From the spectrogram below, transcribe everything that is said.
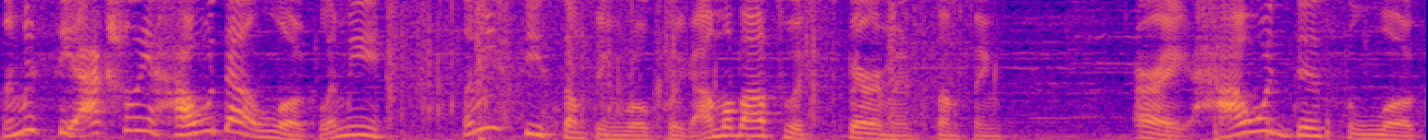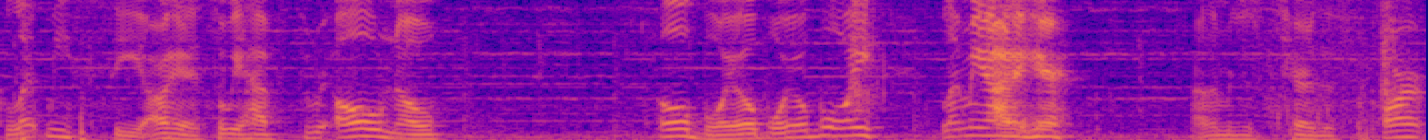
let me see, actually, how would that look? Let me, let me see something real quick. I'm about to experiment something. Alright, how would this look? Let me see. Okay, so we have three, oh no, Oh boy, oh boy, oh boy. Let me out of here. Alright, let me just tear this apart.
